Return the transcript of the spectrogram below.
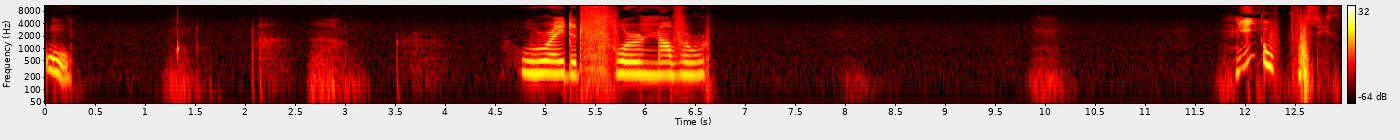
Oh. Rated for another Oh, was ist?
